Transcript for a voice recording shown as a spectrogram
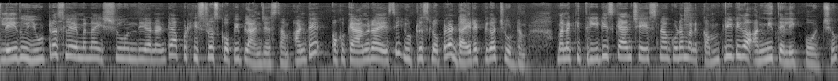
లేదు యూట్రస్లో ఏమైనా ఇష్యూ ఉంది అని అంటే అప్పుడు హిస్ట్రోస్కోపీ ప్లాన్ చేస్తాం. అంటే ఒక కెమెరా వేసి యూట్రస్ లోపల డైరెక్ట్గా చూడడం. మనకి త్రీ డీ స్కాన్ చేసినా కూడా మనకు కంప్లీట్గా అన్నీ తెలియకపోవచ్చు.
